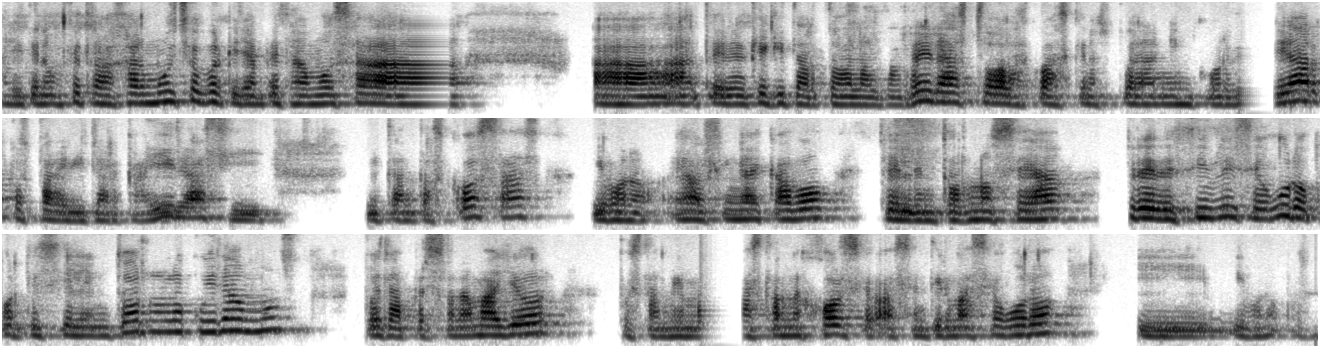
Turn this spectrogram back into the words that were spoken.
Ahí tenemos que trabajar mucho porque ya empezamos a, a tener que quitar todas las barreras, todas las cosas que nos puedan incordiar, pues para evitar caídas y, tantas cosas. Y bueno, al fin y al cabo, que el entorno sea predecible y seguro, porque si el entorno lo cuidamos, pues la persona mayor pues también va a estar mejor, se va a sentir más seguro y, bueno, pues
